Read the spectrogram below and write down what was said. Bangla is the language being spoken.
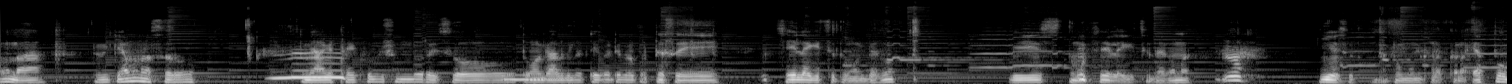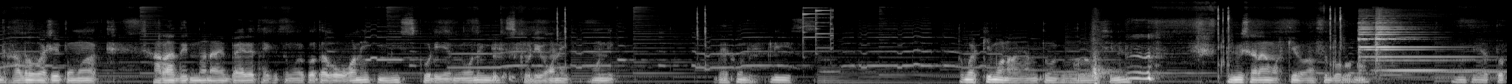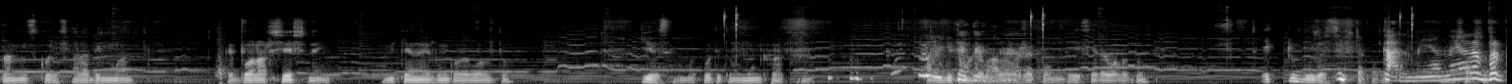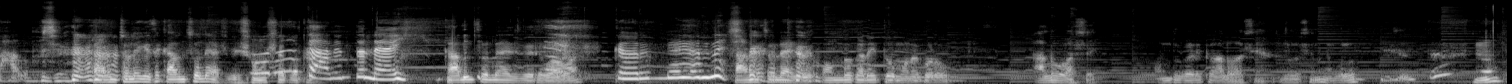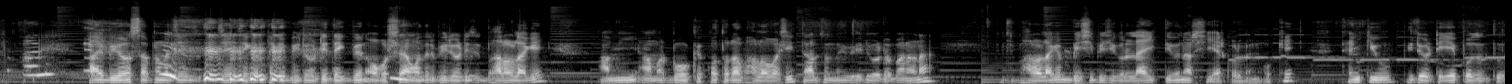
ও না তুমি কেমন আছো? তুমি আগের থেকে খুবই সুন্দর হয়েছো। তোমার গালগুলো টেপা টেপা করতেছে। সেই লাগিছে তোমার দেখো। প্লিজ তোমার সেই লাগিছে দেখো না। কি হয়েছে তোমার? মন খারাপ কেন? এত ভালোবাসি তোমার সারাদিন মানে আমি বাইরে থাকি তোমার কথা অনেক মিস করি আমি অনেক মিস করি অনেক অনেক। দেখো না প্লিজ তোমার কি মনে হয় আমি তোমাকে ভালোবাসি না? তুমি ছাড়া আমার কেউ আছে বলো না। তোমাকে এতটা মিস করি সারাদিন মা। তে বলার শেষ নেই। তুমি কেন এরকম করে বলতো? কি হয়েছে? আমার প্রতি তোমার মন খারাপ আমি কি তোমাকে ভালোবাসা কম দিই সেটা বলো তো? একটু বোঝার চেষ্টা করো। কারণে আমি আবার ভালো বুঝি কারণ চলে গেছে কারণ চলে আসবে সমস্যা কোথায় কারণ তো নাই। কারণ চলে আসবে রে বাবা। কারণ নাই আর নেই। কারণ চলে আসবে অন্ধকারেই তো মনে করো আলো আসে। অন্ধকারে তো আলো আছে আলো আসে না? বলো। হাই বিহস আপনারা যে যে যেখান থেকে ভিডিওটি দেখবেন অবশ্যই আমাদের ভিডিওটি ভালো লাগে আমি আমার বউকে কতটা ভালোবাসি তার জন্য এই ভিডিওটা বানানা। যদি ভালো লাগে বেশি বেশি করে লাইক দিবেন আর শেয়ার করবেন ওকে থ্যাংক ইউ ভিডিওটি এ পর্যন্ত।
